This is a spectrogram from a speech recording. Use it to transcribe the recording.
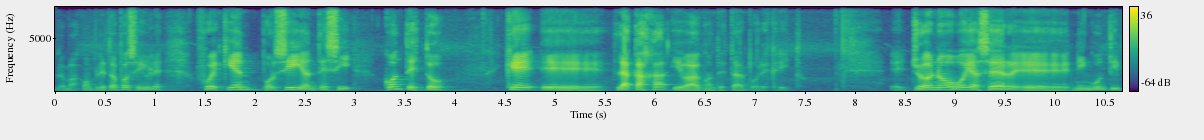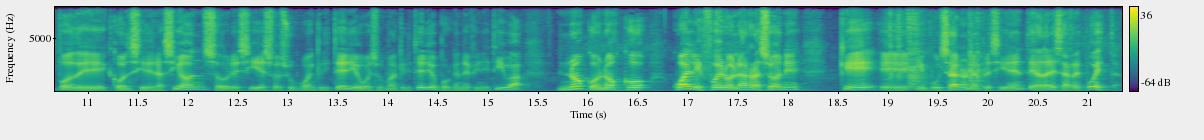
lo más completa posible, fue quien por sí y ante sí contestó que eh, la caja iba a contestar por escrito. Eh, yo no voy a hacer eh, ningún tipo de consideración sobre si eso es un buen criterio o es un mal criterio, porque en definitiva no conozco cuáles fueron las razones que eh, impulsaron al presidente a dar esa respuesta.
